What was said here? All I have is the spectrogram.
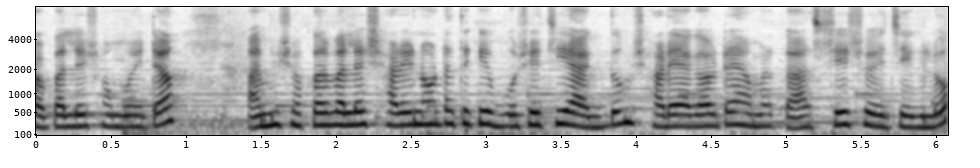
সকালের সময়টা। আমি সকালবেলা সাড়ে নটা থেকে বসেছি, একদম সাড়ে এগারোটায় আমার কাজ শেষ হয়েছে এগুলো।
